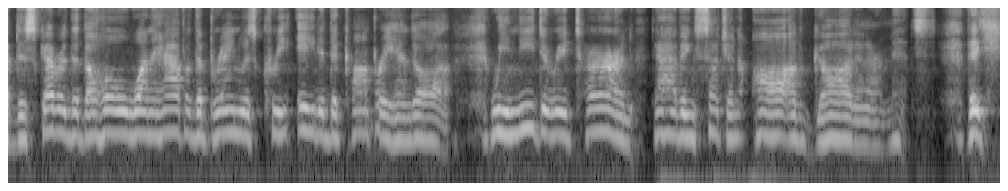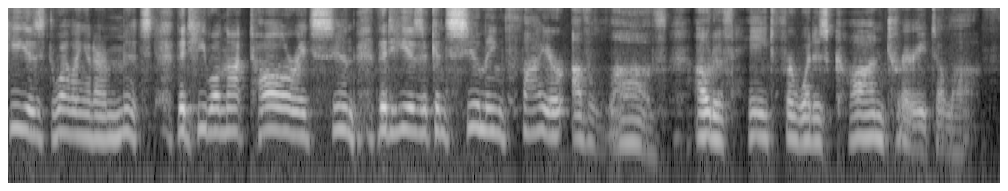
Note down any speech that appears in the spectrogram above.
have discovered that the whole one half of the brain was created to comprehend awe. We need to return to having such an awe of God in our midst, that He is dwelling in our midst, that He will not tolerate sin, that He is a consuming fire of love out of hate for what is contrary to love.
